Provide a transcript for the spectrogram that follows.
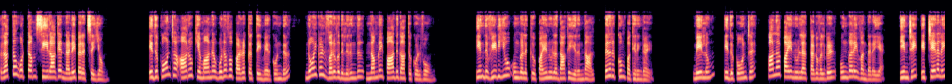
இரத்த ஓட்டம் சீராக நடைபெறச் செய்யும். இது போன்ற ஆரோக்கியமான உணவு பழக்கத்தை மேற்கொண்டு நோய்கள் வருவதிலிருந்து நம்மை பாதுகாத்துக் கொள்வோம் இந்த வீடியோ உங்களுக்கு பயனுள்ளதாக இருந்தால் பிறருக்கும் பகிருங்கள். மேலும் இது போன்ற பல பயனுள்ள தகவல்கள் உங்களை வந்தடைய. இன்றே இச்சேனலை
